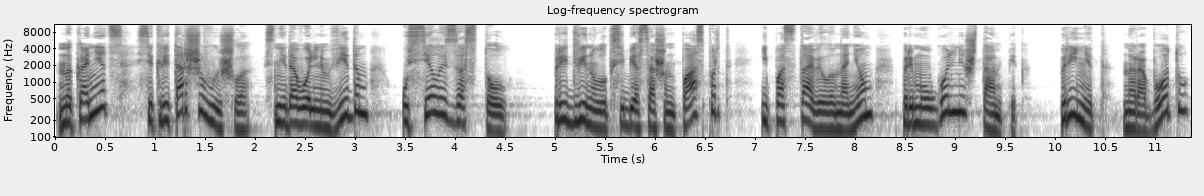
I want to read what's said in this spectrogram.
Наконец, секретарша вышла, с недовольным видом уселась за стол, придвинула к себе Сашин паспорт и поставила на нем прямоугольный штампик «Принят на работу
